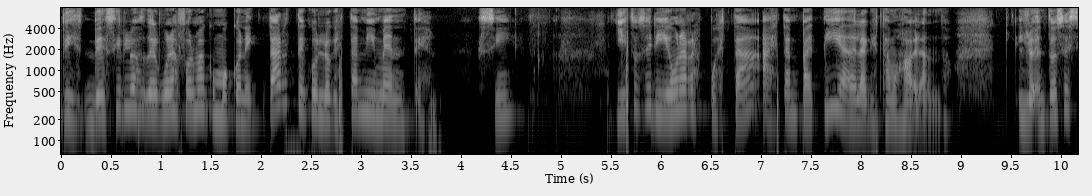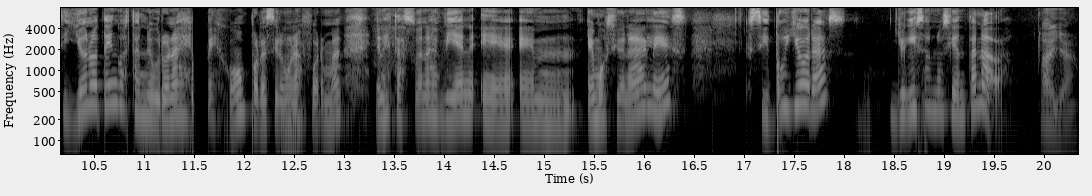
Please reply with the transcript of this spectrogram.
decirlo de alguna forma como conectarte con lo que está en mi mente, ¿sí? Y esto sería una respuesta a esta empatía de la que estamos hablando. Entonces, si yo no tengo estas neuronas espejo, por decirlo de alguna forma, en estas zonas bien eh, em, emocionales, si tú lloras, yo quizás no sienta nada. Ah, ya.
